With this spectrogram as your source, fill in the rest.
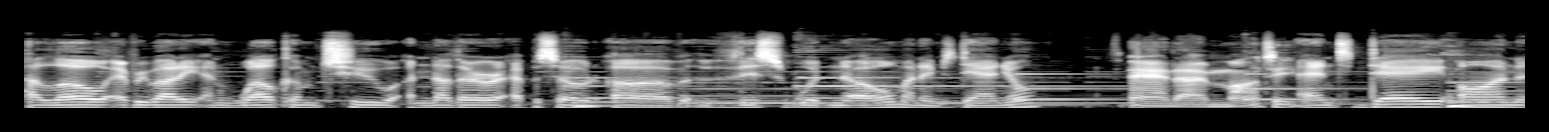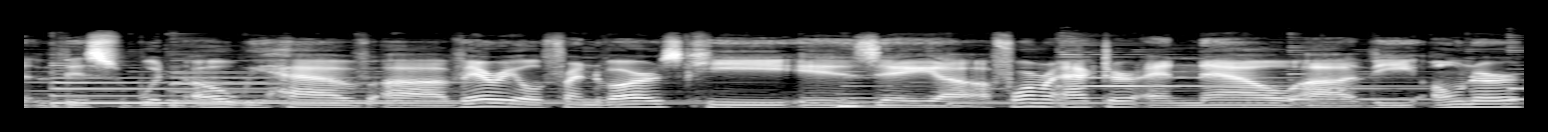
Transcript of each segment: Hello, everybody, and welcome to another episode of This Wouldn't O. My name's Daniel, And I'm Monty. and today on This Wouldn't O, we have a very old friend of ours. He is a, uh, a former actor and now uh, the owner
